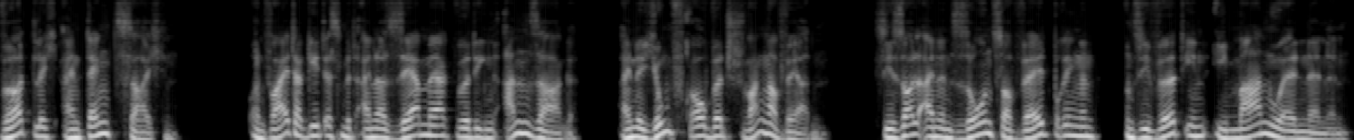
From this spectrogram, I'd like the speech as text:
wörtlich ein Denkzeichen. Und weiter geht es mit einer sehr merkwürdigen Ansage. Eine Jungfrau wird schwanger werden. Sie soll einen Sohn zur Welt bringen und sie wird ihn Immanuel nennen.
